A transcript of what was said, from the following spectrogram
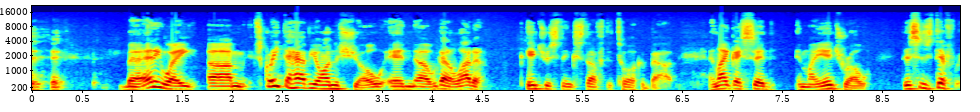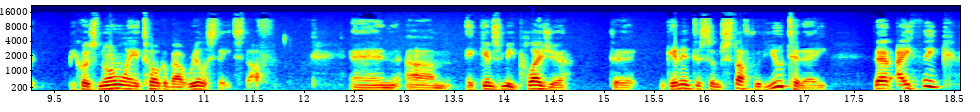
but anyway, um, it's great to have you on the show, and uh, we got a lot of interesting stuff to talk about. And like I said in my intro, this is different because normally I talk about real estate stuff, and um, it gives me pleasure to get into some stuff with you today that I think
